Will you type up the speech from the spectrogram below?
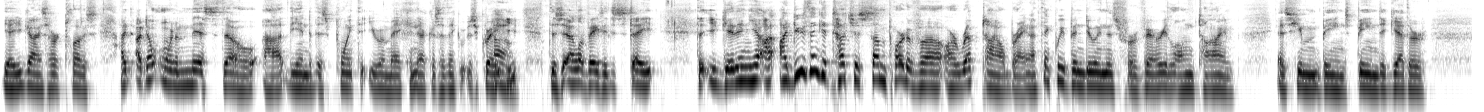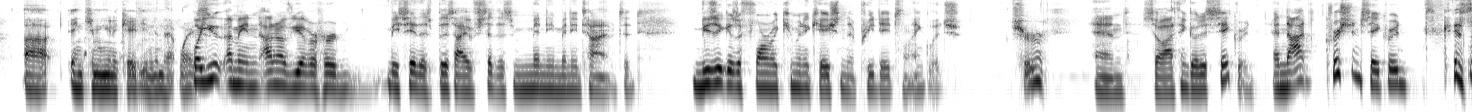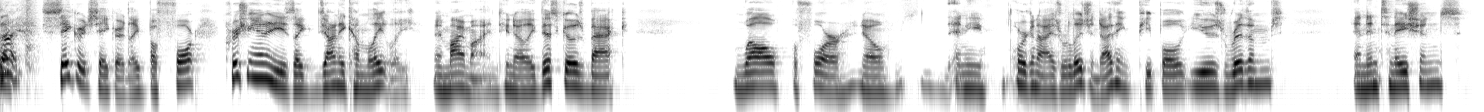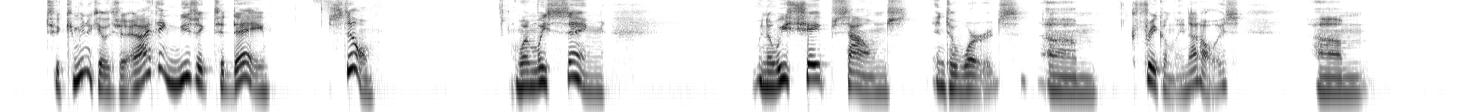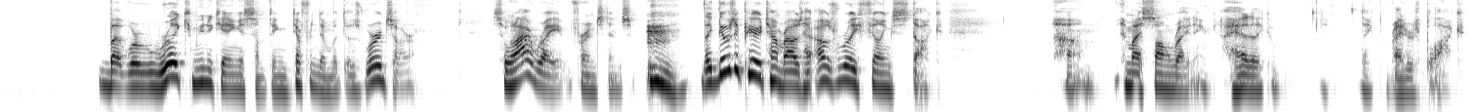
Yeah, you guys are close. I, I don't want to miss though uh, the end of this point that you were making there because I think it was great. Oh. You, this elevated state that you get in. Yeah, I, I do think it touches some part of uh, our reptile brain. I think we've been doing this for a very long time as human beings, being together uh, and communicating in that way. Well, you, I mean, I don't know if you ever heard me say this, but this, I've said this many, many times that music is a form of communication that predates language. sure. And so I think it is sacred and not Christian sacred. it's like sacred, sacred. Like before Christianity is like Johnny come lately in my mind, you know, like this goes back well before, you know, any organized religion. I think people use rhythms and intonations to communicate with each other. And I think music today, still, when we sing, you know, we shape sounds into words um, frequently, not always. Um, but we're really communicating as something different than what those words are. So when I write, for instance, like there was a period of time where I was I was really feeling stuck um, in my songwriting. I had like a like writer's block,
